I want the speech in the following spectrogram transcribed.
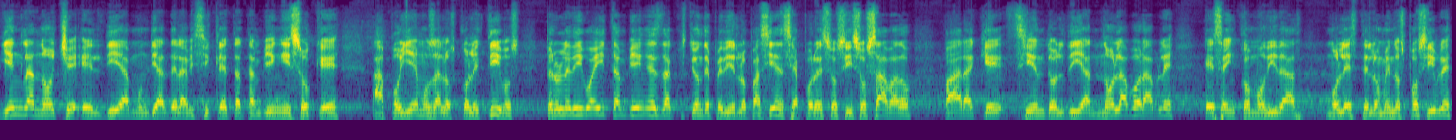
y en la noche el Día Mundial de la Bicicleta también hizo que apoyemos a los colectivos. Pero le digo ahí también es la cuestión de pedirlo paciencia, por eso se hizo sábado, para que siendo el día no laborable, esa incomodidad moleste lo menos posible,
